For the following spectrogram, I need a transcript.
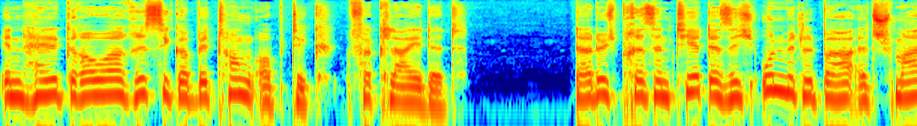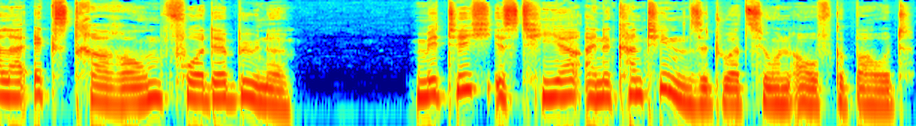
in hellgrauer, rissiger Betonoptik verkleidet. Dadurch präsentiert er sich unmittelbar als schmaler Extraraum vor der Bühne. Mittig ist hier eine Kantinensituation aufgebaut.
